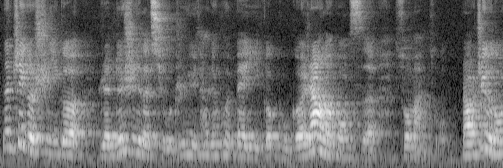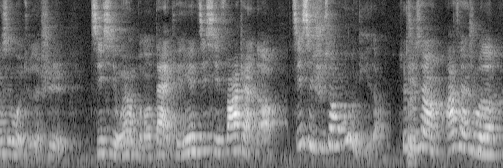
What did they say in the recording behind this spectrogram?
那这个是一个人对世界的求知欲，它就会被一个谷歌这样的公司所满足。然后这个东西我觉得是机器永远不能代替，因为机器发展的机器是需要目的的，就是像阿菜说的，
